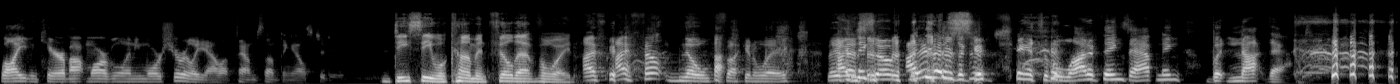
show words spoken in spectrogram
will I even care about Marvel anymore? Surely I'll have found something else to do. DC will come and fill that void. I, I felt no fucking way. They've I think, so I think had there's a good chance of a lot of things happening, but not that.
